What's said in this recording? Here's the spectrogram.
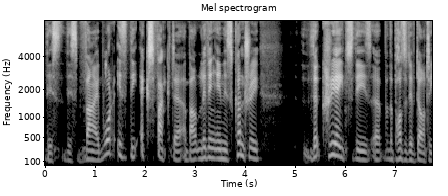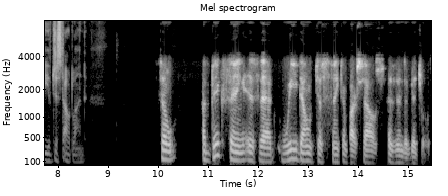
this this vibe. What is the X factor about living in this country that creates these uh, the positive data you've just outlined? So a big thing is that we don't just think of ourselves as individuals.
